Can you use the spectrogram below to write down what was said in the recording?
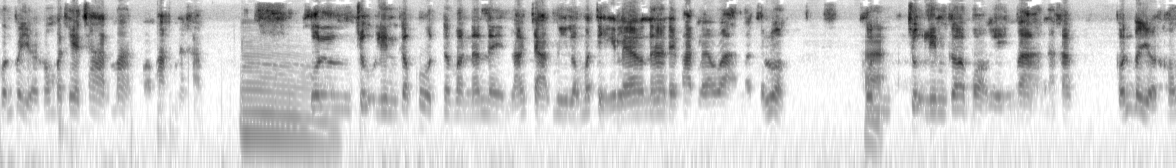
ผลประโยชน์ของประเทศชาติมากกว่าพรรคนะครับ อืม คุณจุลินก็พูดในวันนั้นในหลังจากมีลงมติแล้วนะในพักแล้วว่าเราจะร่วมคุณฮะจุลินก็บอกเองว่านะครับ ผลประโยชน์ของ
